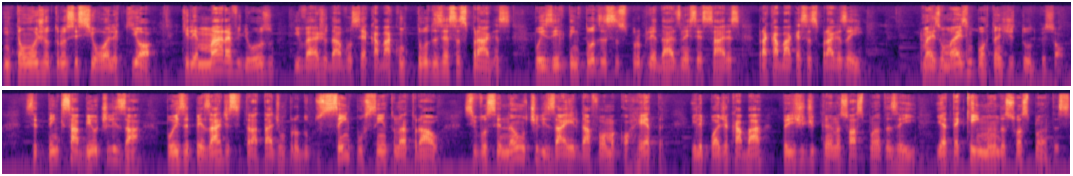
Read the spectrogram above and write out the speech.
Então hoje eu trouxe esse óleo aqui, ó, que ele é maravilhoso e vai ajudar você a acabar com todas essas pragas, pois ele tem todas essas propriedades necessárias para acabar com essas pragas aí. Mas o mais importante de tudo, pessoal, você tem que saber utilizar, pois apesar de se tratar de um produto 100% natural, se você não utilizar ele da forma correta, ele pode acabar prejudicando as suas plantas aí e até queimando as suas plantas.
